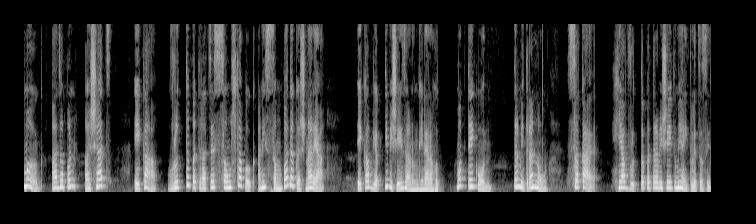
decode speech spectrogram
मग आज आपण अशाच एका वृत्तपत्राचे संस्थापक आणि संपादक असणाऱ्या एका व्यक्तीविषयी जाणून घेणार आहोत. मग ते कोण? तर मित्रांनो सकाळ ह्या वृत्तपत्राविषयी तुम्ही ऐकलंच असेल.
